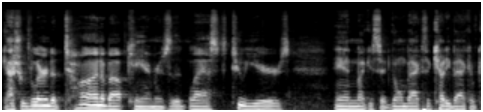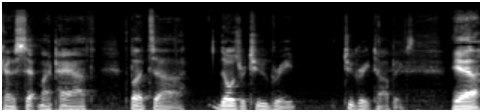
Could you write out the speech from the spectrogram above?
gosh, we've learned a ton about cameras the last two years. And like I said, going back to the Cuddeback, I've kind of set my path. But uh, those are two great, two great topics. Yeah,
